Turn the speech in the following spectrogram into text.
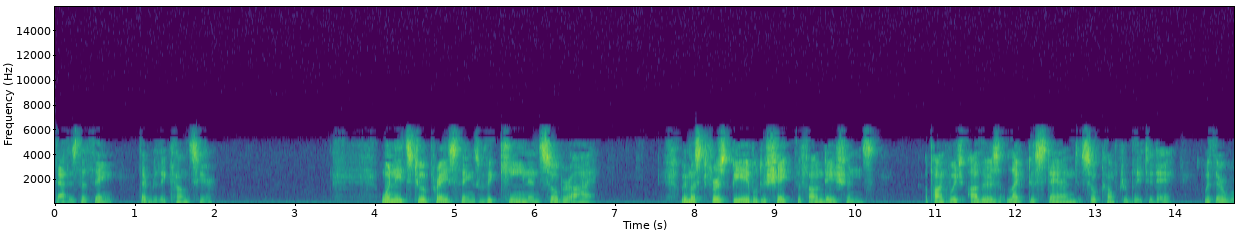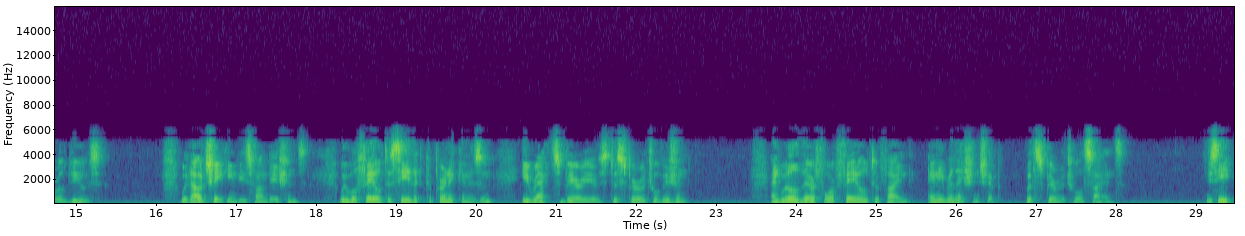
That is the thing that really counts here. One needs to appraise things with a keen and sober eye we must first be able to shake the foundations upon which others like to stand so comfortably today with their worldviews. Without shaking these foundations, we will fail to see that Copernicanism erects barriers to spiritual vision, and will therefore fail to find any relationship with spiritual science. You see,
